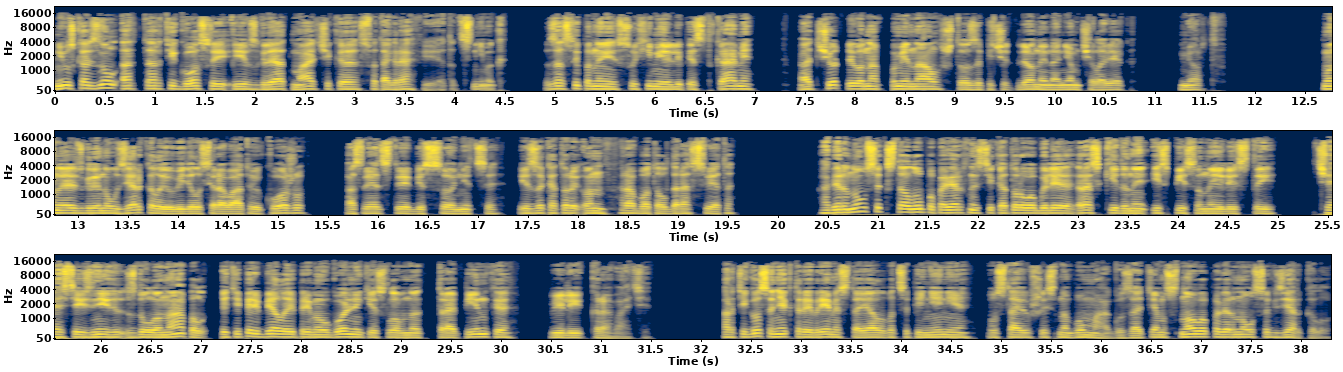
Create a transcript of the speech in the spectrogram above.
Не ускользнул от Артигосы и взгляд мальчика с фотографии. Этот снимок, засыпанный сухими лепестками, отчетливо напоминал, что запечатленный на нем человек мертв. Мануэль взглянул в зеркало и увидел сероватую кожу, последствия бессонницы, из-за которой он работал до рассвета обернулся к столу, по поверхности которого были раскиданы исписанные листы. Часть из них сдула на пол, и теперь белые прямоугольники, словно тропинка, вели к кровати. Артигоса некоторое время стоял в оцепенении, уставившись на бумагу, затем снова повернулся к зеркалу.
